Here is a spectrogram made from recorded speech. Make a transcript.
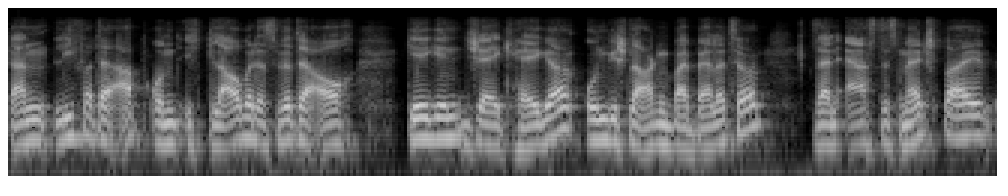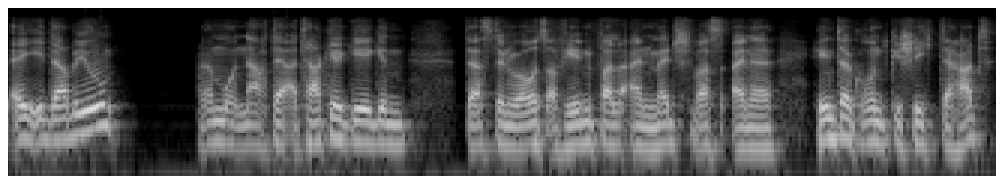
dann liefert er ab und ich glaube, das wird er auch gegen Jake Hager, ungeschlagen bei Bellator, sein erstes Match bei AEW. Ähm, und nach der Attacke gegen Dustin Rhodes auf jeden Fall ein Match, was eine Hintergrundgeschichte hat.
